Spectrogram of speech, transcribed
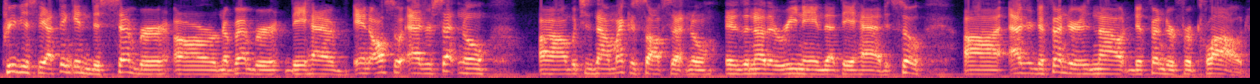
previously, I think in December or November, they have, and also Azure Sentinel, uh, which is now Microsoft Sentinel, is another rename that they had. So uh, Azure Defender is now Defender for Cloud,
